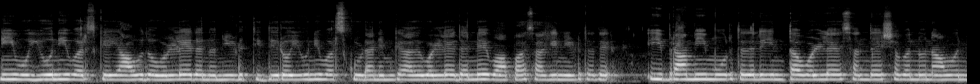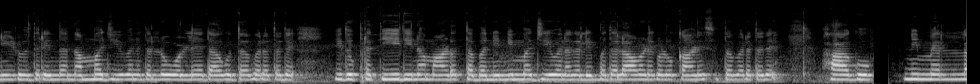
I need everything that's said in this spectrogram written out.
ನೀವು ಯೂನಿವರ್ಸ್ಗೆ ಯಾವುದು ಒಳ್ಳೆಯದನ್ನು ನೀಡುತ್ತಿದ್ದೀರೋ, ಯೂನಿವರ್ಸ್ ಕೂಡ ನಿಮಗೆ ಅದು ಒಳ್ಳೆಯದನ್ನೇ ವಾಪಸ್ಸಾಗಿ ನೀಡುತ್ತದೆ. ಈ ಬ್ರಾಹ್ಮಿ ಮುಹೂರ್ತದಲ್ಲಿ ಇಂಥ ಒಳ್ಳೆಯ ಸಂದೇಶವನ್ನು ನಾವು ನೀಡುವುದರಿಂದ ನಮ್ಮ ಜೀವನದಲ್ಲೂ ಒಳ್ಳೆಯದಾಗುತ್ತಾ ಬರುತ್ತದೆ. ಇದು ಪ್ರತಿದಿನ ಮಾಡುತ್ತಾ ಬನ್ನಿ. ನಿಮ್ಮ ಜೀವನದಲ್ಲಿ ಬದಲಾವಣೆಗಳು ಕಾಣಿಸುತ್ತಾ ಬರುತ್ತದೆ ಹಾಗೂ ನಿಮ್ಮೆಲ್ಲ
